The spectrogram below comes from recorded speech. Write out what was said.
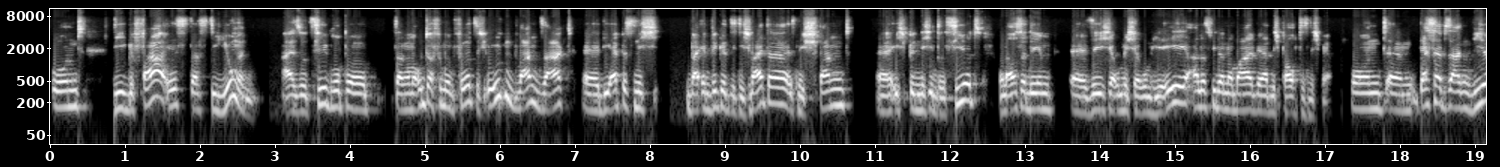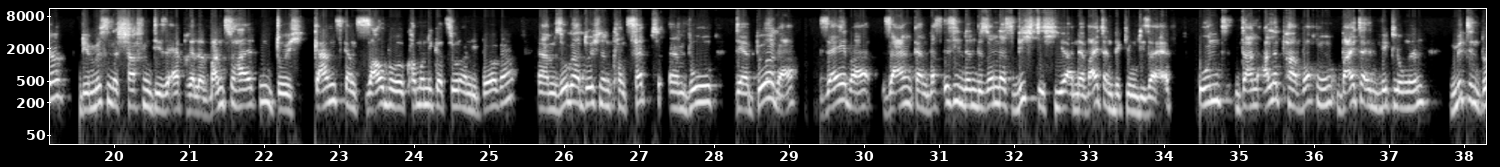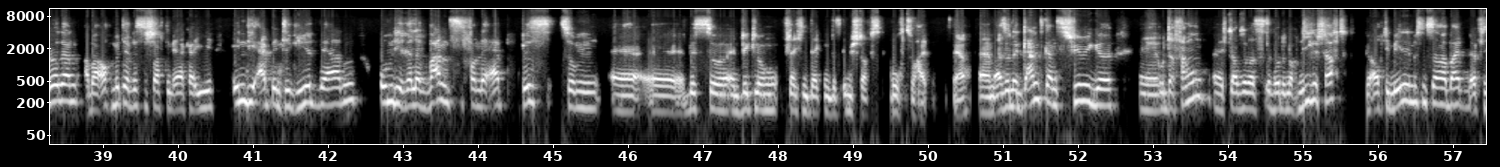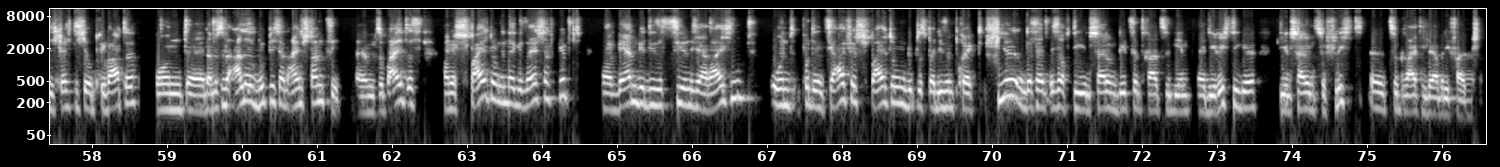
Und die Gefahr ist, dass die Jungen, also Zielgruppe, sagen wir mal unter 45, irgendwann sagt, äh, die App ist nicht, entwickelt sich nicht weiter, ist nicht spannend, äh, ich bin nicht interessiert und außerdem äh, sehe ich ja um mich herum hier eh alles wieder normal werden, ich brauche das nicht mehr. Und ähm, deshalb sagen wir, wir müssen es schaffen, diese App relevant zu halten durch ganz, ganz saubere Kommunikation an die Bürger, ähm, sogar durch ein Konzept, ähm, wo der Bürger selber sagen kann, was ist ihm denn besonders wichtig hier an der Weiterentwicklung dieser App? Und dann alle paar Wochen Weiterentwicklungen mit den Bürgern, aber auch mit der Wissenschaft im RKI in die App integriert werden um die Relevanz von der App bis zum äh, äh, bis zur Entwicklung flächendeckend des Impfstoffs hochzuhalten. Ja? Ähm, also eine ganz, ganz schwierige äh, Unterfangung. Äh, ich glaube, sowas wurde noch nie geschafft. Auch die Medien müssen zusammenarbeiten, öffentlich-rechtliche und private. Und äh, da müssen wir alle wirklich an einen Stand ziehen. Ähm, sobald es eine Spaltung in der Gesellschaft gibt, äh, werden wir dieses Ziel nicht erreichen. Und Potenzial für Spaltung gibt es bei diesem Projekt viel und deshalb ist auch die Entscheidung, dezentral zu gehen, äh, die richtige. Die Entscheidung zur Pflicht äh, zu greifen wäre aber die falsche.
